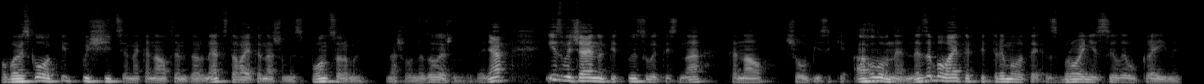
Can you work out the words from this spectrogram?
Обов'язково підпишіться на канал Цензорнет, ставайте нашими спонсорами нашого незалежного видання. І, звичайно, підписуйтесь на канал Шоу-Бісики. А головне, не забувайте підтримувати Збройні Сили України.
